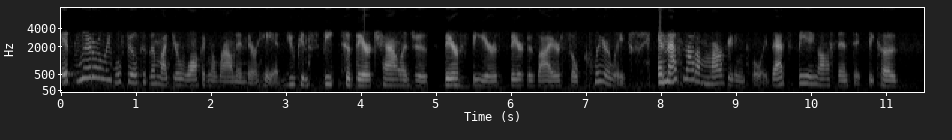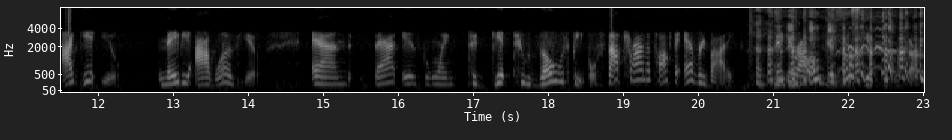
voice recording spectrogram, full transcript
it literally will feel to them like you're walking around in their head. You can speak to their challenges, their fears, their desires so clearly. And that's not a marketing ploy. That's being authentic because I get you. Maybe I was you. And that is going to get to those people. Stop trying to talk to everybody. Figure out focus. who you're gifted to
